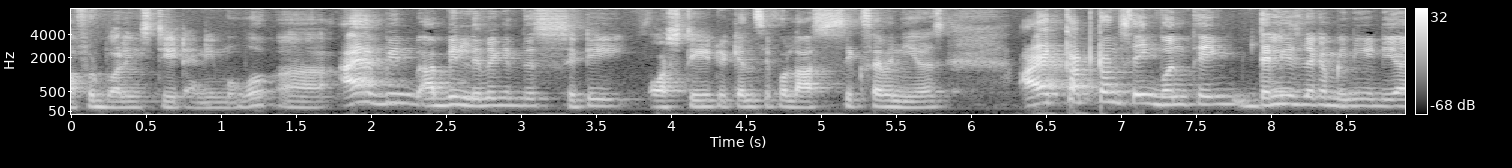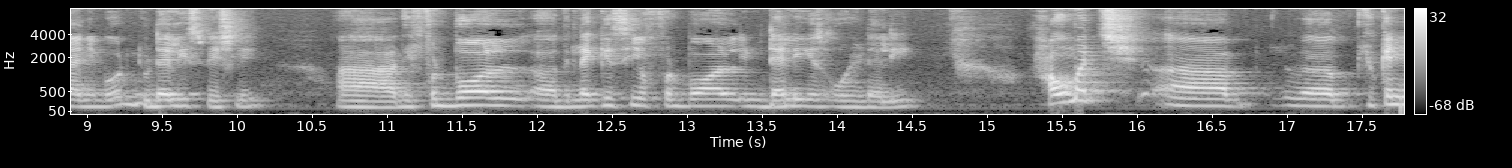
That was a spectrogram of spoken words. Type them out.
a footballing state anymore. Uh, I have been I've been living in this city or state you can say for last six seven years. I kept on saying one thing: Delhi is like a mini India anymore. New Delhi especially. Uh, the football, uh, the legacy of football in Delhi is old Delhi how much uh, uh, you can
